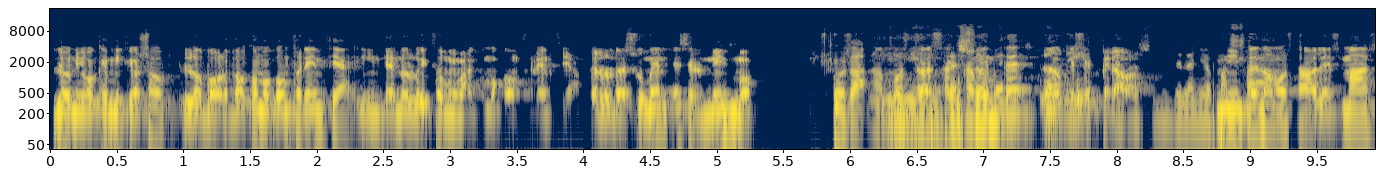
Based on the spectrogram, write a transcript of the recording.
Lo único que Microsoft lo bordó como conferencia y Nintendo lo hizo muy mal como conferencia. Pero el resumen es el mismo. O sea, han mostrado el resumen, exactamente lo que se esperaba. el del año. Nintendo ha mostrado el Smash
